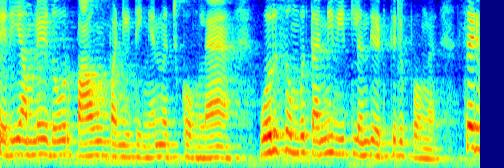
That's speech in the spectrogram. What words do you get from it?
தெரியாமலோ ஏதோ ஒரு பாவம் பண்ணிட்டீங்கன்னு வச்சுக்கோங்களேன். ஒரு சொம்பு தண்ணி வீட்டிலேருந்து எடுத்துகிட்டு போங்க. சரி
